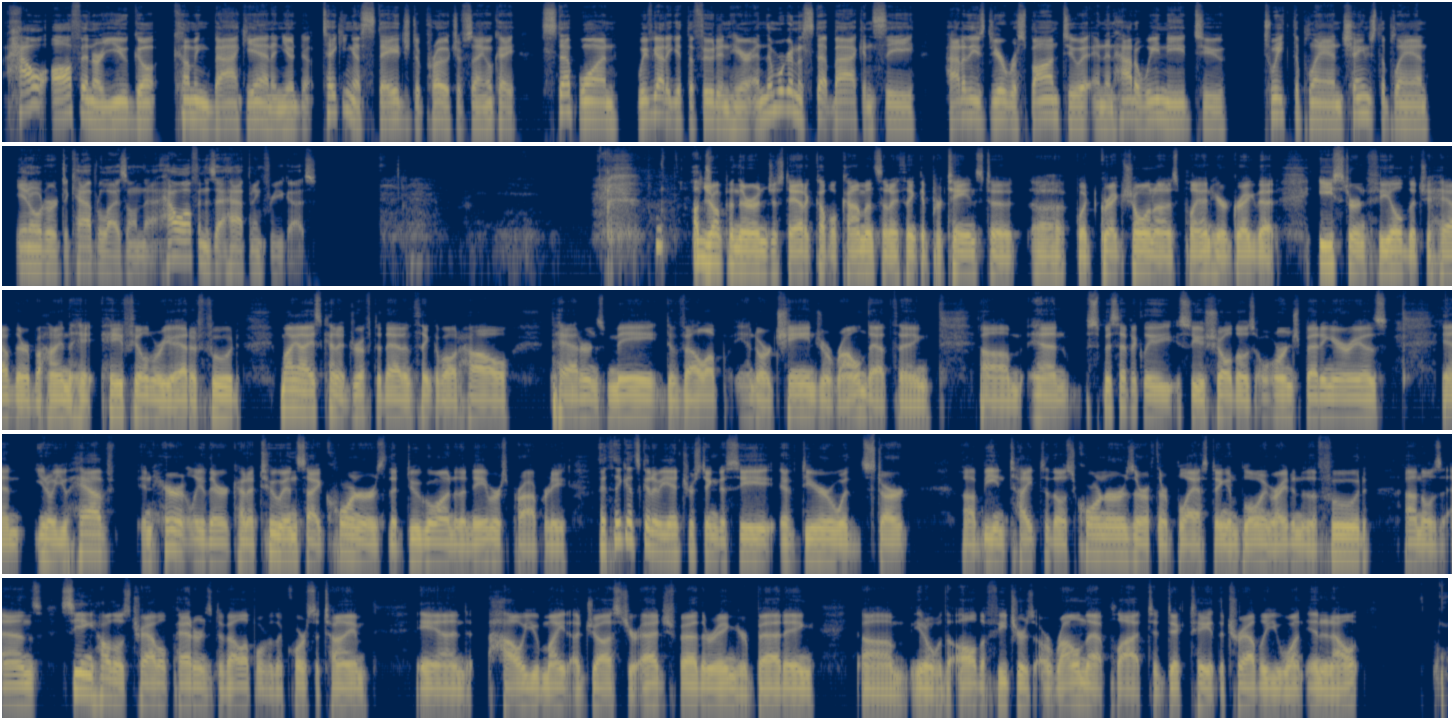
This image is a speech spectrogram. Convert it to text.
how often are you go- coming back in and you're taking a staged approach of saying, okay, step one, we've got to get the food in here, and then we're going to step back and see how do these deer respond to it, and then how do we need to tweak the plan, change the plan in order to capitalize on that? How often is that happening for you guys? I'll jump in there and just add a couple comments, and I think it pertains to uh, what Greg's showing on his plan here. Greg, that eastern field that you have there behind the hay, hayfield where you added food, my eyes kind of drift to that and think about how patterns may develop and or change around that thing um, and specifically so you show those orange bedding areas and you know you have inherently there are kind of two inside corners that do go onto the neighbor's property. I think it's going to be interesting to see if deer would start uh, being tight to those corners or if they're blasting and blowing right into the food on those ends. Seeing how those travel patterns develop over the course of time and how you might adjust your edge feathering, your bedding, um, you know, with all the features around that plot to dictate the travel you want in and out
